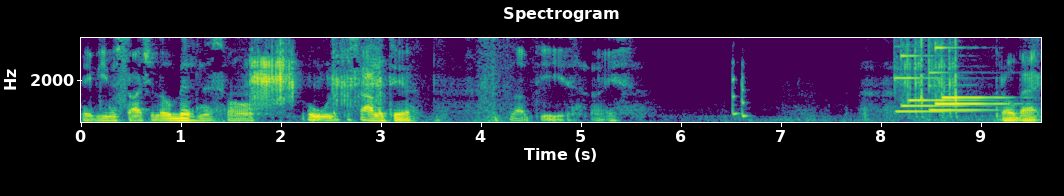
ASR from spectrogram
Maybe even start your little business phone. Ooh, look at solitaire. Love these. Nice. Throwback.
